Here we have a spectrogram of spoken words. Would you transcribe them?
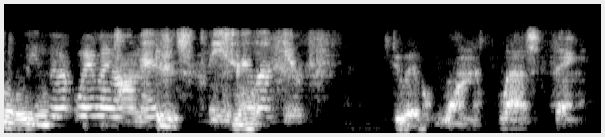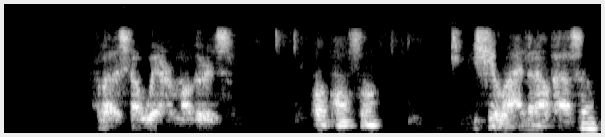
Well, me Ava. where, where my mom is. Please, I love you. Do we have one last thing. Let us know where her mother is. El Paso. Is she alive in El Paso?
